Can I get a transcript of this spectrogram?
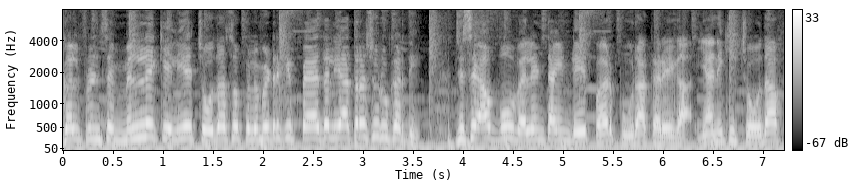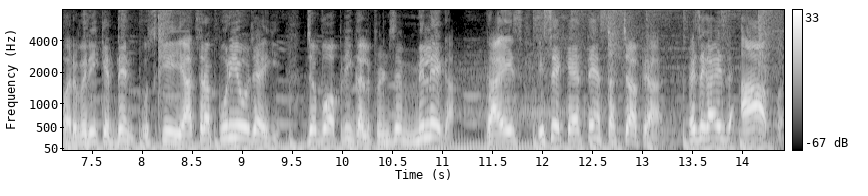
गर्लफ्रेंड से मिलने के लिए 1400 किलोमीटर की पैदल यात्रा शुरू कर दी, जिसे अब वो वैलेंटाइन डे पर पूरा करेगा। यानी कि 14 फरवरी के दिन उसकी यात्रा पूरी हो जाएगी, जब वो अपनी गर्लफ्रेंड से मिलेगा। गाइस इसे कहते हैं सच्चा प्यार। वैसे गाइज़ आप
